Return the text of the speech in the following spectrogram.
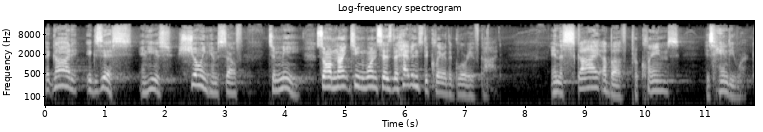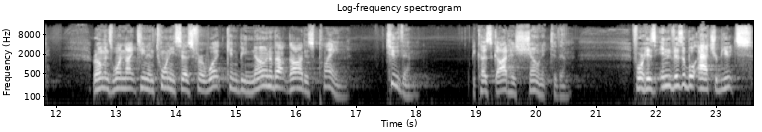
that God exists and he is showing himself to me. Psalm 19:1 says the heavens declare the glory of God and the sky above proclaims his handiwork. Romans 1:19 and 20 says for what can be known about God is plain to them because God has shown it to them. For his invisible attributes,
